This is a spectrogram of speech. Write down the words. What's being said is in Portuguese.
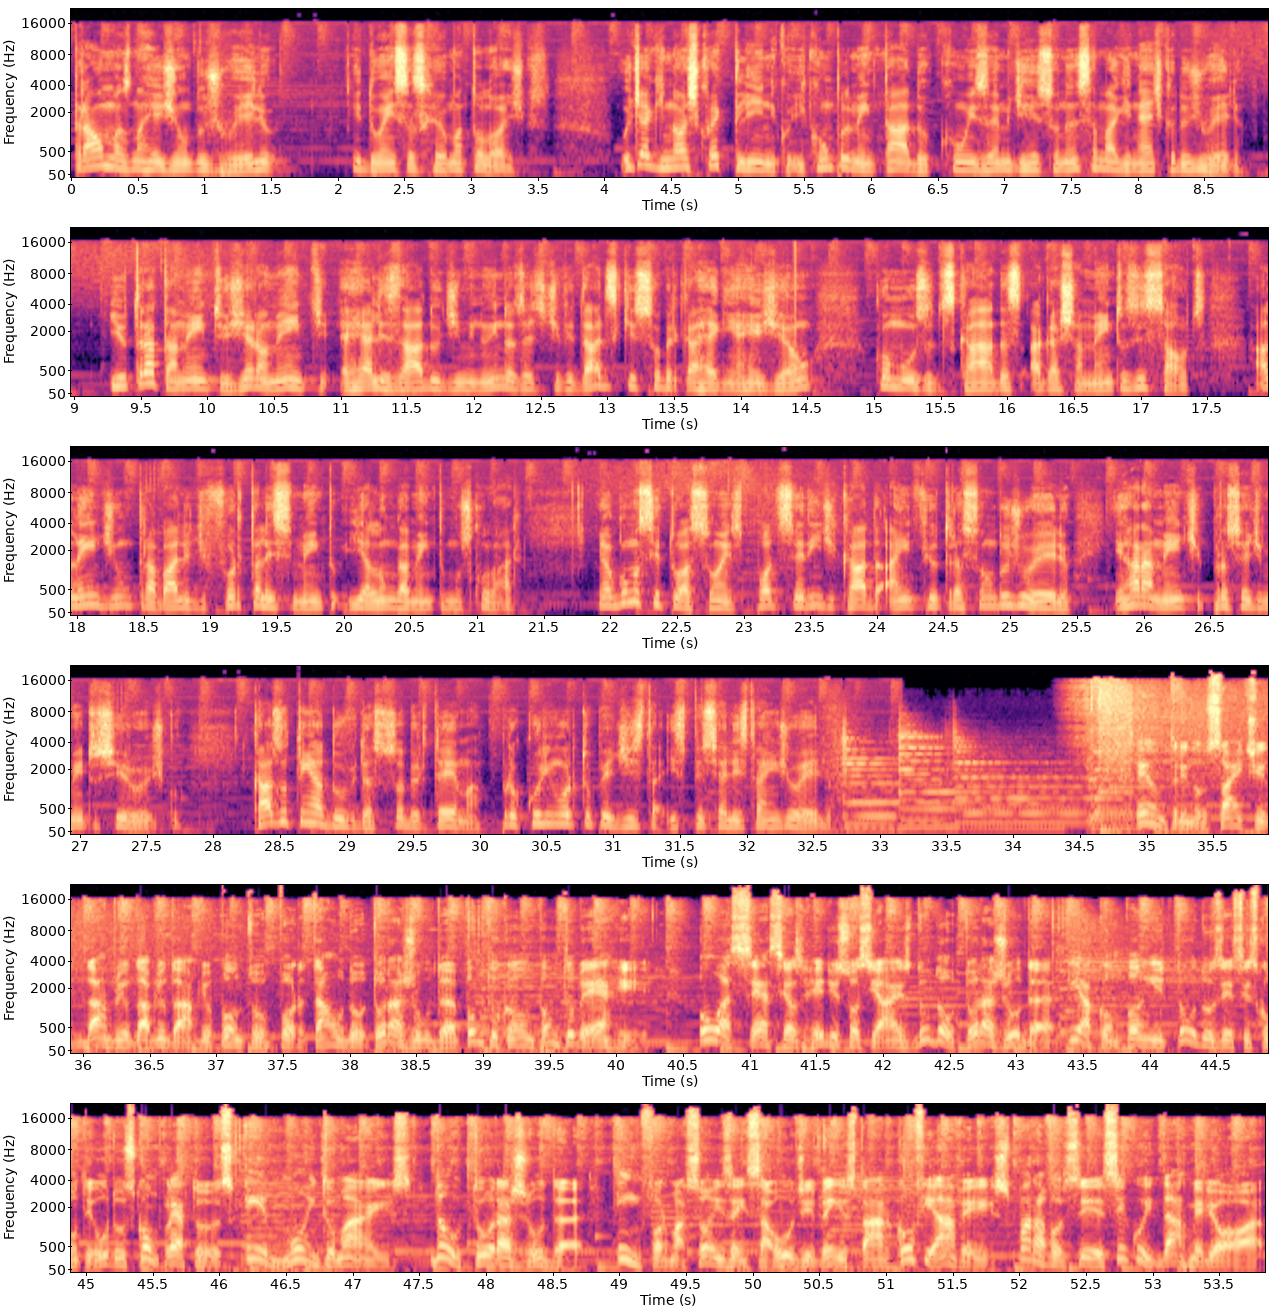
traumas na região do joelho e doenças reumatológicas. O diagnóstico é clínico e complementado com o exame de ressonância magnética do joelho. E o tratamento geralmente é realizado diminuindo as atividades que sobrecarreguem a região como o uso de escadas, agachamentos e saltos, além de um trabalho de fortalecimento e alongamento muscular. Em algumas situações, pode ser indicada a infiltração do joelho e raramente procedimento cirúrgico. Caso tenha dúvidas sobre o tema, procure um ortopedista especialista em joelho. Entre no site www.portaldoutorajuda.com.br ou acesse as redes sociais do Doutor Ajuda e acompanhe todos esses conteúdos completos e muito mais. Doutor Ajuda. Informações em saúde e bem-estar confiáveis para você se cuidar melhor.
